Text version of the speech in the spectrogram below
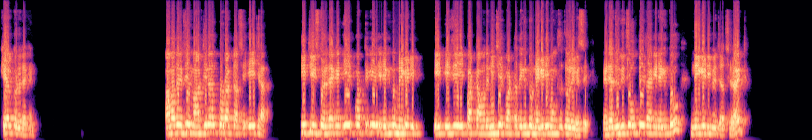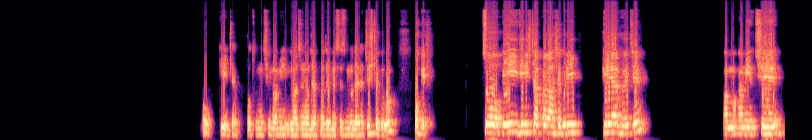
খেয়াল করে দেখেন। আমাদের যে মার্জিনাল প্রোডাক্ট আছে, এইটা স্তরে দেখেন, এরপর থেকে এটা কিন্তু নেগেটিভ এই যে এই পার্টটা আমাদের নিচের পার্টটাতে কিন্তু নেগেটিভ অংশ চলে গেছে। এটা যদি চলতেই থাকে, এটা কিন্তু নেগেটিভে যাচ্ছে রাইট এটা প্রথমে ছিল, আমি মাঝে দেখার চেষ্টা করব। ওকে সো এই জিনিসটা আপনারা আশা করি ক্লিয়ার হয়েছে। আম- হচ্ছে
